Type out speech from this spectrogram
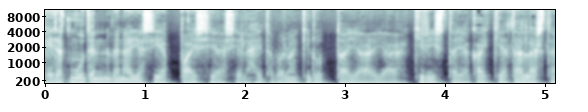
heidät muuten Venäjä sieppaisi ja siellä heitä voidaan kiduttaa ja, ja kiristää ja kaikkia tällaista.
